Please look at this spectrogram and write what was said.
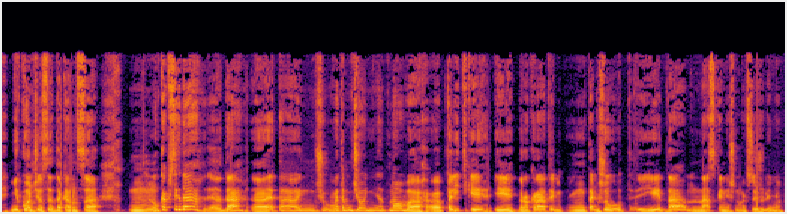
не кончился до конца. Ну, как всегда, э, да, э, это, в этом ничего нет нового. Э, политики и и бюрократы так живут. И да, нас, конечно, к сожалению,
